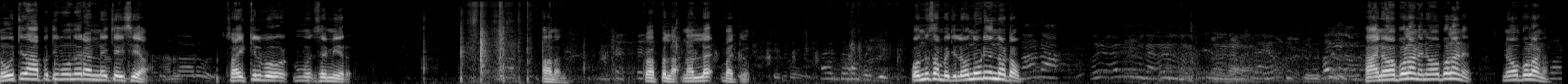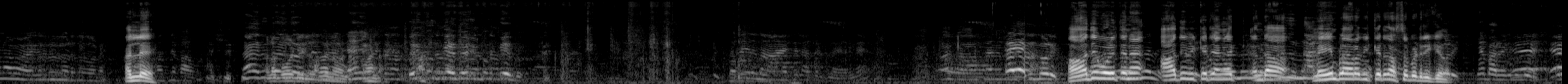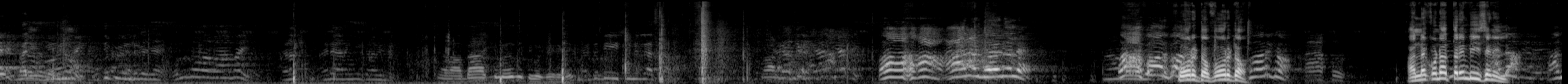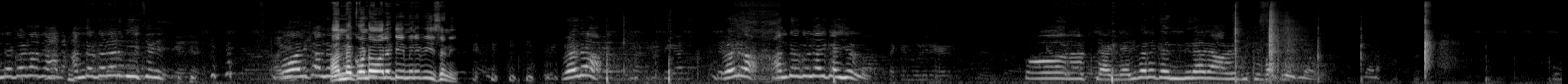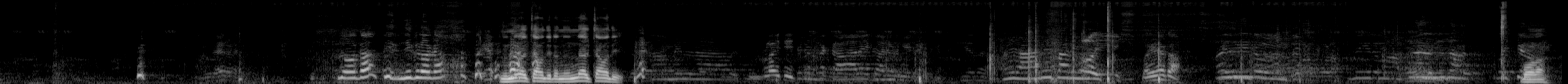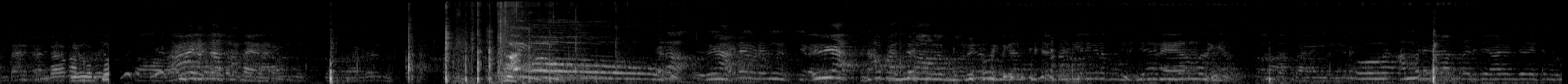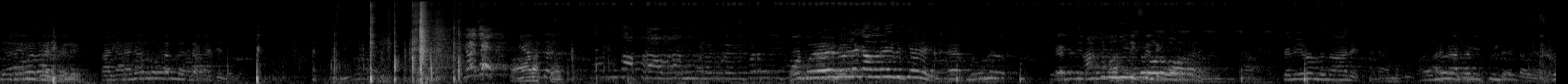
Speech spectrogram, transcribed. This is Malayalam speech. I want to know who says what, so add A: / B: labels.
A: നൂറ്റി നാൽപ്പത്തി മൂന്ന് റണ്ണ് ചേസ് ചെയ്യാം സ്ട്രൈക്കിൽ സെമീർ. സമീർ അതാണ് കുഴപ്പമില്ല. നല്ല ബാറ്റിംഗ് ഒന്നും സംഭവിച്ചില്ല. ഒന്നുകൂടി നിന്നോട്ടോ. ആ നോബോളാണ് നോബോളാണ് നോബോളാണ് അല്ലേ? ആദ്യ ബോളിൽ തന്നെ ആദ്യ വിക്കറ്റ് ഞങ്ങൾ എന്താ മെയിൻ പ്ലെയറെ വിക്കറ്റ് നഷ്ടപ്പെട്ടിരിക്കുന്നു
B: ഫോറിട്ടോ ഫോറിട്ടോ. ആരാ വേണല്ലേ ആ ഫോർ ഫോർ
A: ഫോർ ഇട്ടോ ഫോർ ഇട്ടോ
B: ഫോർക്കോ
A: അന്നെ കൊണ്ട് അത്രയും ഭീഷണിയില്ല.
B: അന്നക്കൊണ്ടാണ്
A: ഓല ടീമിന് ഭീഷണി.
B: വേണോ? വേണോ അന്നക്കൊണ്ടായി കയ്യുള്ളൂ ഓരോ ചങ്ങ ഇവനൊക്കെ എന്തിനാ രാവിലെ കുറ്റിപ്പറ്റി വരുന്നാവോ നോക്കാം തിരിഞ്ഞിക്ക് നോക്കാം
A: നിന്ന് കളിച്ചാൽ മതി നിന്ന് കളിച്ചാൽ മതി. ബോളാ.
